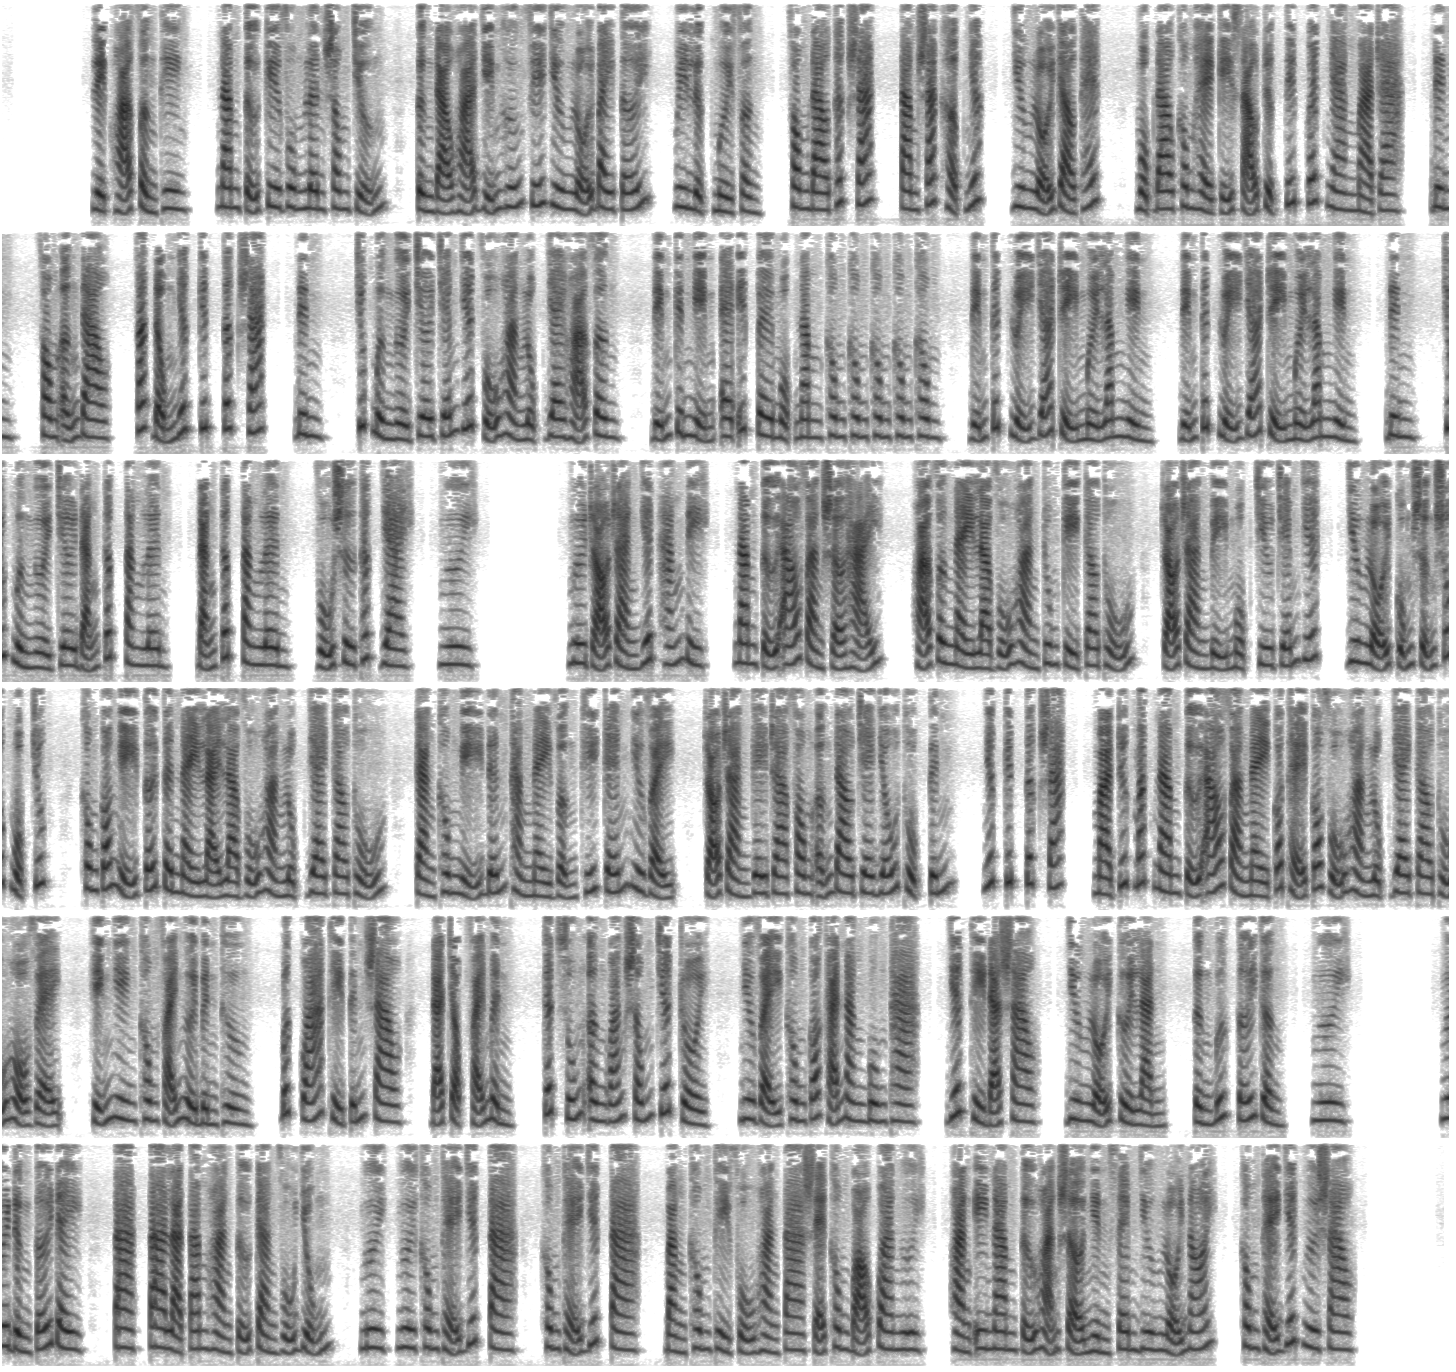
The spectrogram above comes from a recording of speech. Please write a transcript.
Liệt hỏa phần thiên, nam tử kia vung lên song chưởng, từng đạo hỏa diễm hướng phía dương lỗi bay tới, quy lực 10 phần, phong đao thất sát, tam sát hợp nhất, dương lỗi gào thét, một đao không hề kỹ xảo trực tiếp quét ngang mà ra, đinh, phong ẩn đao, phát động nhất kích tất sát, đinh, chúc mừng người chơi chém giết Vũ Hoàng Lục Giai Hỏa Vân, điểm kinh nghiệm EXP 1500000, điểm tích lũy giá trị 15.000, điểm tích lũy giá trị 15.000, đinh, chúc mừng người chơi đẳng cấp tăng lên, đẳng cấp tăng lên, Vũ Sư Thất Giai, ngươi, ngươi rõ ràng giết hắn đi, nam tử áo vàng sợ hãi, hỏa vân này là Vũ Hoàng Trung Kỳ cao thủ, rõ ràng bị một chiêu chém giết, dương lỗi cũng sửng sốt một chút, không có nghĩ tới tên này lại là Vũ Hoàng Lục Giai cao thủ, càng không nghĩ đến thằng này vận khí kém như vậy, rõ ràng gây ra phong ẩn đao che giấu thuộc tính, nhất kích tất sát, mà trước mắt nam tử áo vàng này có thể có Vũ Hoàng Lục Giai cao thủ hộ vệ, hiển nhiên không phải người bình thường, bất quá thì tính sao, đã chọc phải mình, kết xuống ân oán sống chết rồi, như vậy không có khả năng buông tha, giết thì đã sao, dương lỗi cười lạnh, từng bước tới gần, ngươi, ngươi đừng tới đây, ta, ta là tam hoàng tử càng vũ dũng, ngươi, ngươi không thể giết ta, không thể giết ta, bằng không thì phụ hoàng ta sẽ không bỏ qua ngươi, hoàng y nam tử hoảng sợ nhìn xem dương lỗi nói, không thể giết ngươi sao?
